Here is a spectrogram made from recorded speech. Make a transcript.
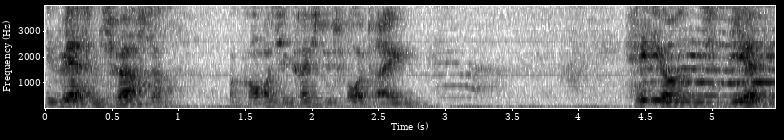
Enhver, som tørster og kommer til Kristus for at drikke. Helligåndens virke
